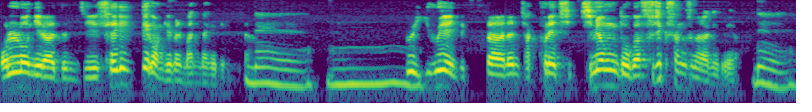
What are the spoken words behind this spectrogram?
언론이라든지 세계 관객을 만나게 됩니다. 네. 음... 그 이후에 이제 일단은 작품의 지, 명도가 수직 상승을 하게 돼요. 네.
